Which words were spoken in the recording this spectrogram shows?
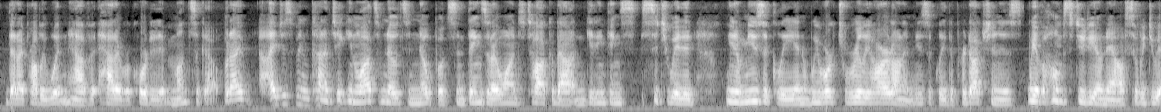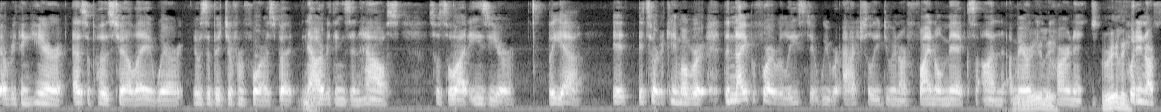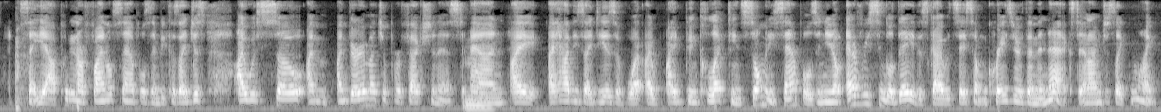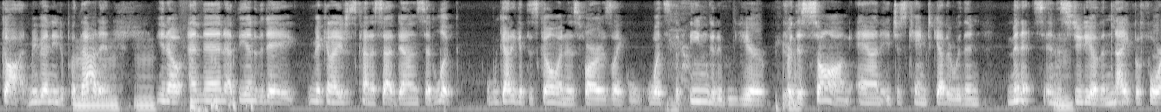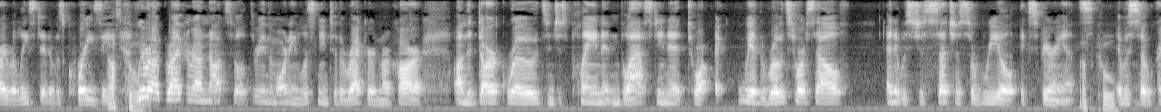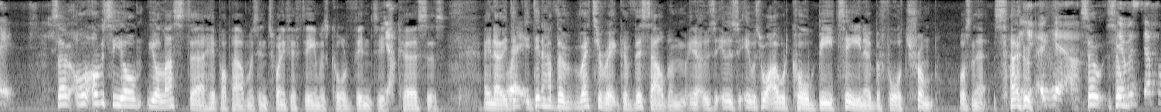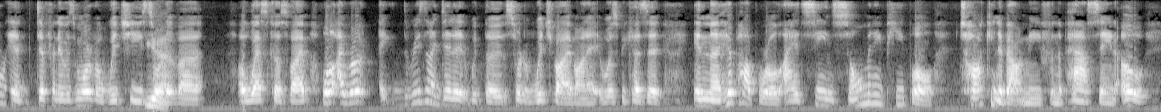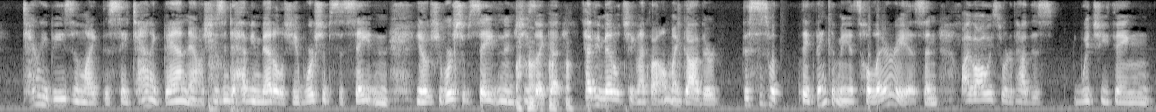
that I probably wouldn't have had I recorded it months ago. But I've I just been kind of taking lots of notes and notebooks and things that I wanted to talk about and getting things situated, you know, musically. And we worked really hard on it musically. The production is we have a home studio now, so we do everything here as opposed to LA where it was a bit different for us. But now mm-hmm. everything's in house, so it's a lot easier. But yeah, it, it sort of came over the night before I released it. We were actually doing our final mix on American Really? Carnage, Really? putting our sa- yeah, putting our final samples in because I just I was so I'm I'm very much a perfectionist mm. and I I had these ideas of what I I'd been collecting so many samples and you know every single day this guy would say something crazier than the next and I'm just like my God maybe I need to put that in mm-hmm. you know and then at the end of the day Mick and I just kind of sat down and said look we got to get this going as far as like what's the theme going to be here for Yeah. this song and it just came together within minutes in the Mm. studio the night before i released it it was crazy That's cool. we were out driving around knoxville at three in the morning listening to the record in our car on the dark roads and just playing it and blasting it to our, we had the roads to ourselves and it was just such a surreal experience That's cool. it was so great So obviously your your last uh, hip hop album was in 2015 was called Vintage Yeah. Curses. You know, it, Right. did, it didn't have the rhetoric of this album. You know, it was it was it was what I would call BT. You know, before Trump, wasn't it? So yeah, so so it was definitely a different. It was more of a witchy sort Yeah. of a a West Coast vibe. Well, I wrote I, the reason I did it with the sort of witch vibe on it was because it in the hip hop world I had seen so many people talking about me from the past, saying, "Oh." Tairrie B's in like this satanic band now. She's into heavy metal. She worships the Satan. You know, she worships Satan, and she's like a heavy metal chick. And I thought, oh my god, they're this is what they think of me. It's hilarious. And I've always sort of had this witchy thing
